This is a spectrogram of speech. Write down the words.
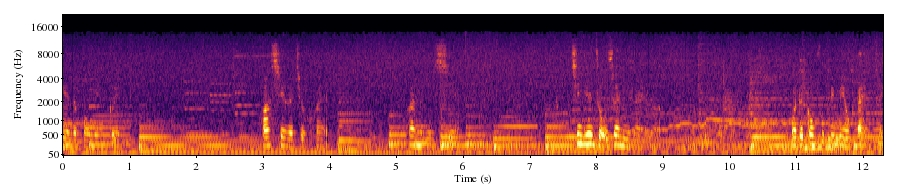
艳的红玫瑰，花谢了就换，换了又谢。今天总算你来了，我的功夫并没有白费。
